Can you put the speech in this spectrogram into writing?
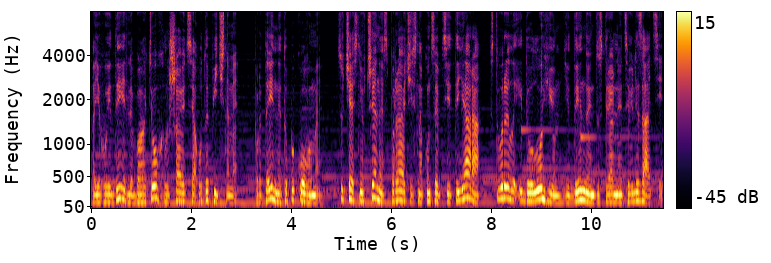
а його ідеї для багатьох лишаються утопічними, проте й не тупиковими. Сучасні вчені, спираючись на концепції Теяра, створили ідеологію єдиної індустріальної цивілізації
